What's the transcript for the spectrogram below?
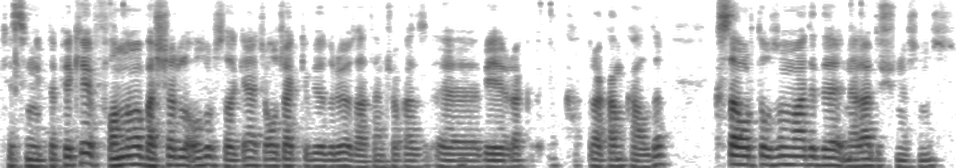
Kesinlikle. Peki fonlama başarılı olursa, gerçi olacak gibi de duruyor zaten çok az e, bir rak- rakam kaldı. Kısa, orta, uzun vadede neler düşünüyorsunuz?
